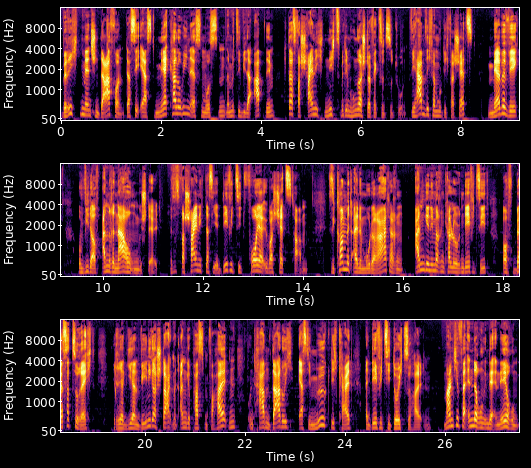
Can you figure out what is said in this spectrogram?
Berichten Menschen davon, dass sie erst mehr Kalorien essen mussten, damit sie wieder abnehmen, das wahrscheinlich nichts mit dem Hungerstoffwechsel zu tun. Sie haben sich vermutlich verschätzt, mehr bewegt und wieder auf andere Nahrung umgestellt. Es ist wahrscheinlich, dass sie ihr Defizit vorher überschätzt haben. Sie kommen mit einem moderateren, angenehmeren Kaloriendefizit oft besser zurecht, reagieren weniger stark mit angepasstem Verhalten und haben dadurch erst die Möglichkeit, ein Defizit durchzuhalten. Manche Veränderungen in der Ernährung,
